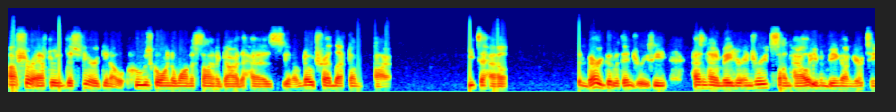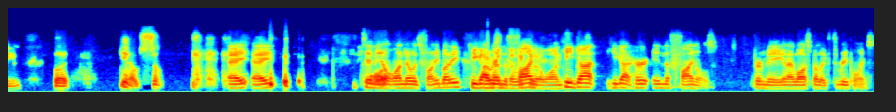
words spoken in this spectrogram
I'm sure after this year, you know, who's going to want to sign a guy that has you know no tread left on the tire, to hell, been very good with injuries. He hasn't had a major injury somehow, even being on your team. But you know, so hey, hey, Tim, you don't want to know what's funny, buddy? He got hurt in the, the final. He got he got hurt in the finals for me, and I lost by like three points.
